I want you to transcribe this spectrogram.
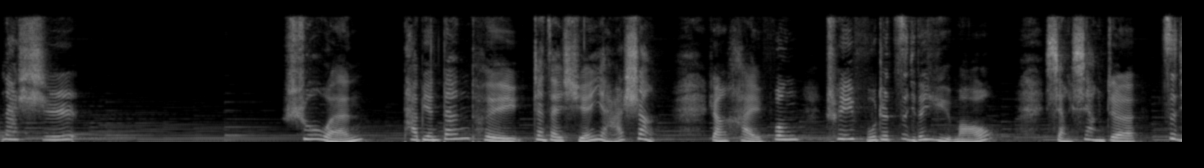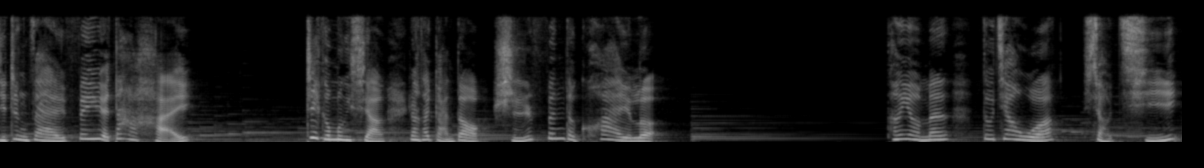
那时。”说完，他便单腿站在悬崖上，让海风吹拂着自己的羽毛，想象着自己正在飞越大海。这个梦想让他感到十分的快乐。朋友们都叫我小奇。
